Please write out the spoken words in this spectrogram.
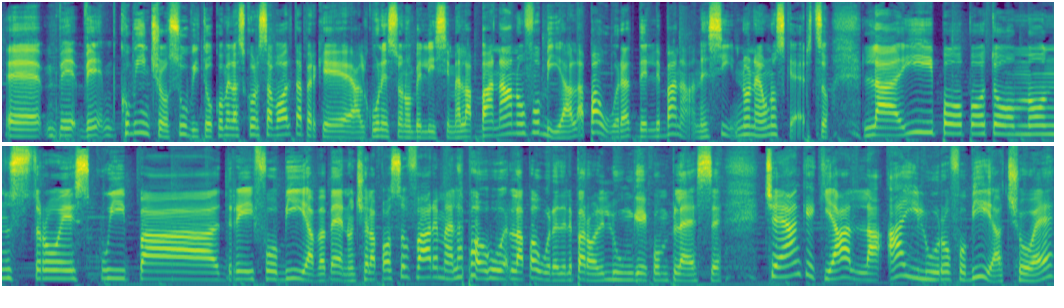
Eh, beh, beh, comincio subito come la scorsa volta perché alcune sono bellissime. La bananofobia, la paura delle banane. Sì, non è uno scherzo. La ipopotomonstroesquipadreifobia, vabbè, non ce la posso fare, ma è la paura la paura delle parole lunghe e complesse. C'è anche chi ha la ailurofobia, cioè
